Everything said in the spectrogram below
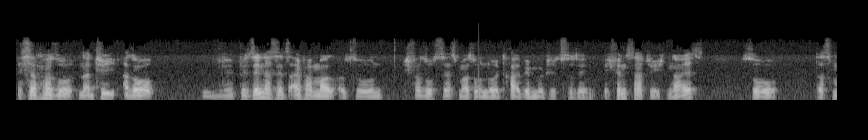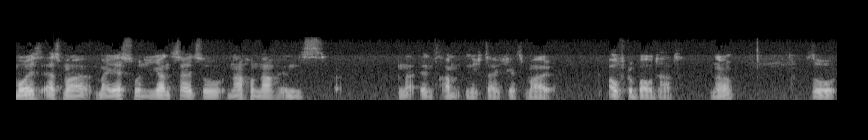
ich sag mal so, natürlich, also wir sehen das jetzt einfach mal so, ich versuche es jetzt mal so neutral wie möglich zu sehen. Ich finde es natürlich nice, so, dass Mois erstmal Maestro die ganze Zeit so nach und nach ins, ins Rampenlicht, sag ich jetzt mal, aufgebaut hat. Ne? So,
